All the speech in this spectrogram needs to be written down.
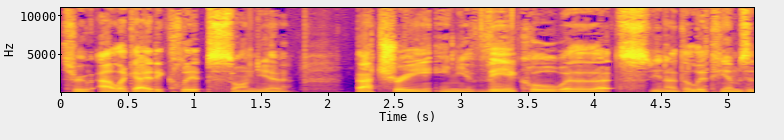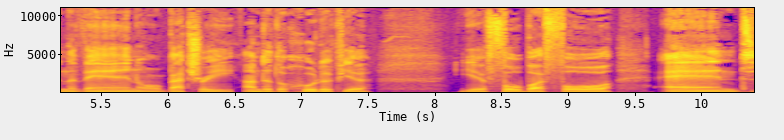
through alligator clips on your battery in your vehicle, whether that's you know the lithium's in the van or battery under the hood of your your four x four, and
